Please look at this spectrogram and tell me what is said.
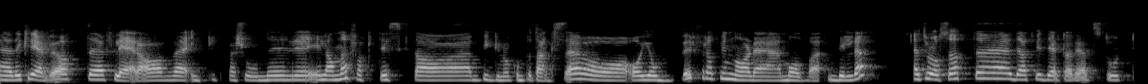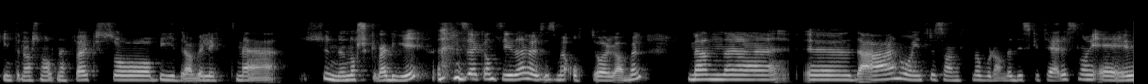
Eh, det krever jo at eh, flere av enkeltpersoner i landet faktisk da bygger noe kompetanse og, og jobber for at vi når det målbildet. Jeg tror også at eh, det at vi deltar i et stort internasjonalt nettverk, så bidrar vi litt med sunne norske verdier, hvis jeg kan si det. Høres ut som jeg er 80 år gammel. Men uh, det er noe interessant med hvordan det diskuteres nå i EU,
